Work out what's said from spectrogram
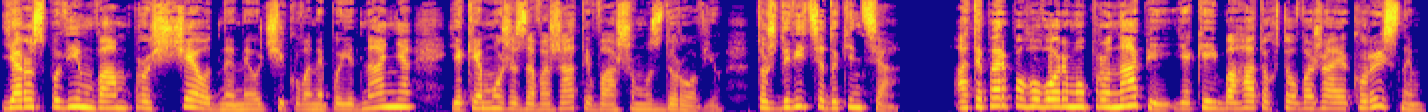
я розповім вам про ще одне неочікуване поєднання, яке може заважати вашому здоров'ю. Тож дивіться до кінця. А тепер поговоримо про напій, який багато хто вважає корисним,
